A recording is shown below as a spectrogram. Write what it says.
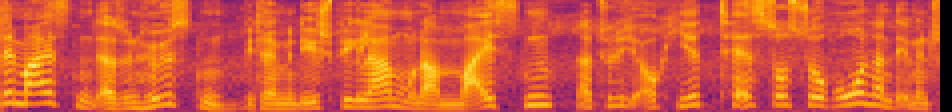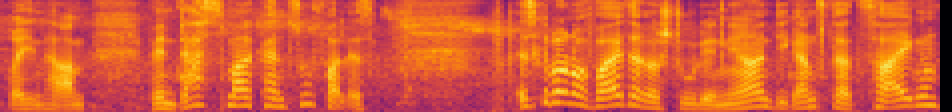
den meisten, also den höchsten Vitamin D-Spiegel haben und am meisten natürlich auch hier Testosteron dann dementsprechend haben. Wenn das mal kein Zufall ist. Es gibt auch noch weitere Studien, ja, die ganz klar zeigen,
